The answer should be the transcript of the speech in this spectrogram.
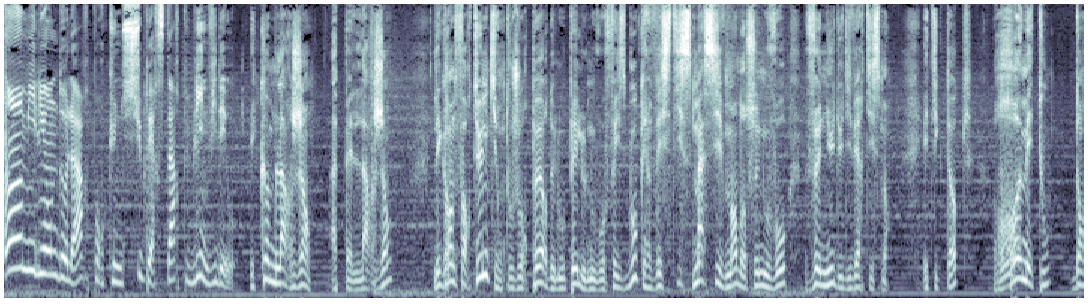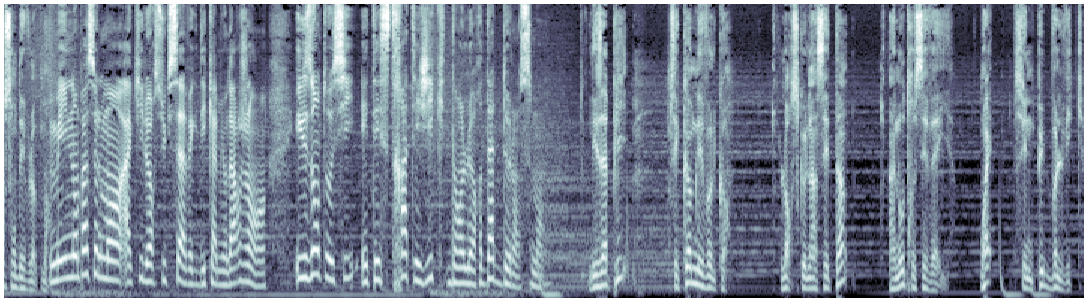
1 million de dollars pour qu'une superstar publie une vidéo. Et comme l'argent appelle l'argent, les grandes fortunes, qui ont toujours peur de louper le nouveau Facebook, investissent massivement dans ce nouveau venu du divertissement. Et TikTok remet tout dans son développement. Mais ils n'ont pas seulement acquis leur succès avec des camions d'argent, hein. ils ont aussi été stratégiques dans leur date de lancement. Les applis, c'est comme les volcans. Lorsque l'un s'éteint, un autre s'éveille. Ouais, c'est une pub Volvic,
